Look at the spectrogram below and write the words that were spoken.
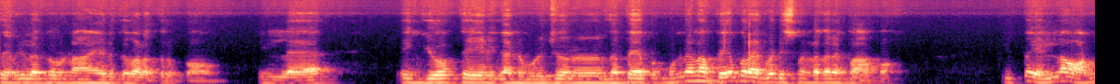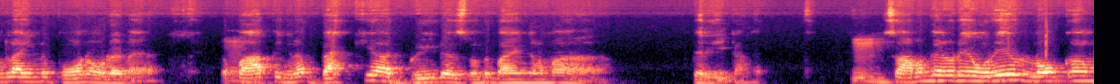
தெருல இருந்து ஒரு நாய் எடுத்து வளர்த்துருப்போம். இல்ல எங்கேயோ தேடி கண்டுபிடிச்சு ஒரு இந்த பேப்பர் முன்னெல்லாம் பேப்பர் அட்வர்டைஸ்மெண்ட்ல தானே பார்ப்போம். இப்ப எல்லாம் ஆன்லைன்னு போன உடனே. பாத்தீங்கன்னா பேக்யார்ட் பிரீடர்ஸ் வந்து பயங்கரமா பெருகிட்டாங்க. ஸோ அவங்களுடைய ஒரே ஒரு நோக்கம்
